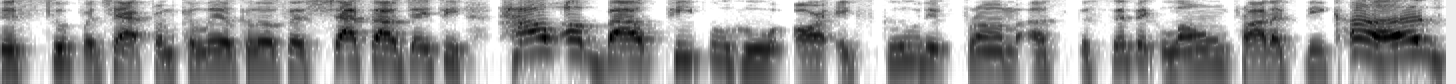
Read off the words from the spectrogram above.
this super chat from Khalil. Khalil says, Shouts out, JT. How about people who are excluded from a specific loan products because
